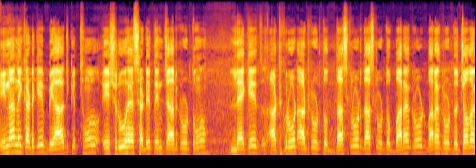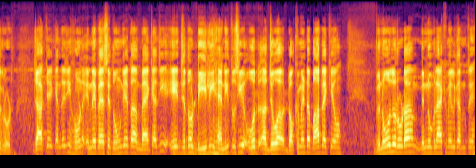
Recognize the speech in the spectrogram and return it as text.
ਇਹਨਾਂ ਨੇ ਕੱਟ ਕੇ ਵਿਆਜ ਕਿੱਥੋਂ, ਇਹ ਸ਼ੁਰੂ ਹੈ 3.5 4 ਕਰੋੜ ਤੋਂ, ਲੈ ਕੇ 8 ਕਰੋੜ 8 ਕਰੋੜ ਤੋਂ 10 ਕਰੋੜ 10 ਕਰੋੜ ਤੋਂ 12 ਕਰੋੜ 12 ਕਰੋੜ ਤੋਂ 14 ਕਰੋੜ। ਜਾ ਕੇ ਕਹਿੰਦੇ ਜੀ, ਹੁਣ ਇੰਨੇ ਪੈਸੇ ਦੋਗੇ ਤਾਂ ਮੈਂ ਕਿਹਾ ਜੀ, ਇਹ ਜਦੋਂ ਡੀਲ ਹੀ ਹੈ ਨਹੀਂ, ਤੁਸੀਂ ਉਹ, ਜੋ ਡਾਕੂਮੈਂਟ ਬਾਹਰ ਲੈ ਕੇ ਆਓ। ਵਿਨੋਦ ਅਰੋੜਾ ਮੈਨੂੰ ਬਲੈਕਮੇਲ ਕਰਨ ਤੇ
